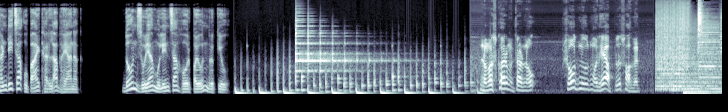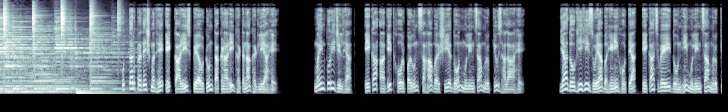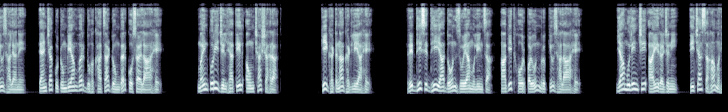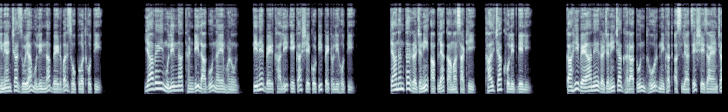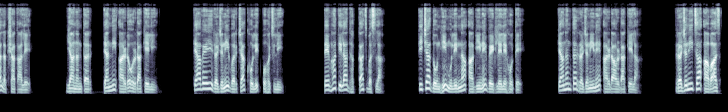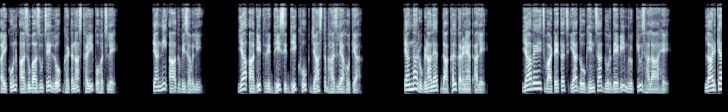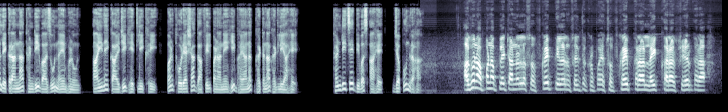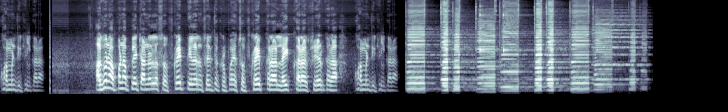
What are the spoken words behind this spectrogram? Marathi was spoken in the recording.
थंडीचा उपाय ठरला भयानक. दोन जुळ्या मुलींचा होरपळून मृत्यू. नमस्कार मित्रांनो. शोध न्यूजमध्ये आपलं स्वागत. उत्तर प्रदेशमध्ये एक काळीज पिळवटून टाकणारी घटना घडली आहे. मैनपुरी जिल्ह्यात एका आगीत होरपळून सहा वर्षीय दोन मुलींचा मृत्यू झाला आहे. या दोघीही जुया बहिणी होत्या. एकाच वेळी दोन्ही मुलींचा मृत्यू झाल्याने त्यांच्या कुटुंबियांवर दुःखाचा डोंगर कोसळला आहे. मैनपुरी जिल्ह्यातील औंछा शहरात ही घटना घडली आहे. रिद्धिसिद्धी या दोन जुळ्या मुलींचा आगीत होरपळून मृत्यू झाला आहे. या मुलींची आई रजनी तिच्या सहा महिन्यांच्या जुळ्या मुलींना बेडवर झोपवत होती. यावेळी मुलींना थंडी लागू नये म्हणून तिने बेडखाली एका शेकोटी पेटवली होती. त्यानंतर रजनी आपल्या कामासाठी खालच्या खोलीत गेली. काही वेळाने रजनीच्या घरातून धूर निघत असल्याचे शेजायांच्या लक्षात आले. यानंतर त्यांनी आरडोरडा केली. त्यावेळी रजनी वरच्या खोलीत पोहोचली. तेव्हा तिला धक्काच बसला. तिच्या दोन्ही मुलींना आगीने वेढलेले होते. त्यानंतर रजनीने आरडाओरडा केला. रजनीचा आवाज ऐकून आजूबाजूचे लोक घटनास्थळी पोहोचले. त्यांनी आग विझवली. या आगीत रिद्धी सिद्धी खूप जास्त भाजल्या होत्या. त्यांना रुग्णालयात दाखल करण्यात आले. यावेळीच वाटेतच या दोघींचा दुर्दैवी मृत्यू झाला आहे. लाडक्या लेकरांना थंडी वाजू नये म्हणून आईने काळजी घेतली खरी पण थोड्याशा गाफीलपणाने ही भयानक घटना घडली आहे. थंडीचे दिवस आहेत जपून रहा. अजून आपण आपल्या चॅनलला सबस्क्राईब केलं नसेल तर कृपया सबस्क्राईब करा लाईक करा शेअर करा कॉमेंट देखील करा. अजून आपण आपल्या चॅनलला सबस्क्राईब केलं नसेल तर कृपया सबस्क्राईब करा लाईक करा शेअर करा कॉमेंट देखील करा.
